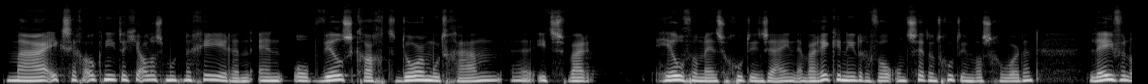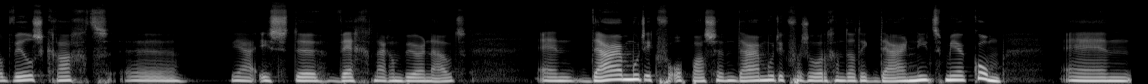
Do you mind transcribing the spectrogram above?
Maar ik zeg ook niet dat je alles moet negeren en op wilskracht door moet gaan. Iets waar heel veel mensen goed in zijn en waar ik in ieder geval ontzettend goed in was geworden. Leven op wilskracht uh, ja, is de weg naar een burn-out. En daar moet ik voor oppassen. Daar moet ik voor zorgen dat ik daar niet meer kom. En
